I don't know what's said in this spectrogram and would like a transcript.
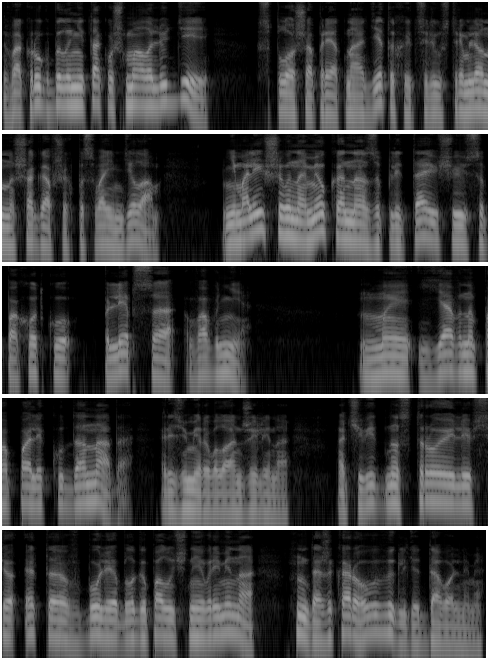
Вокруг было не так уж мало людей, сплошь опрятно одетых и целеустремленно шагавших по своим делам. Ни малейшего намека на заплетающуюся походку плебса вовне. «Мы явно попали куда надо», — резюмировала Анжелина. «Очевидно, строили все это в более благополучные времена. Даже коровы выглядят довольными».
